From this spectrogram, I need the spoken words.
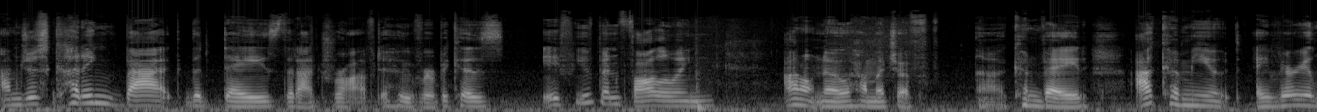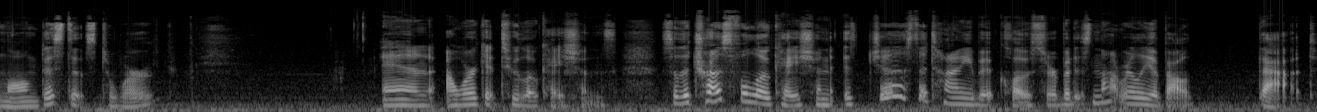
I'm just cutting back the days that I drive to Hoover because if you've been following, I don't know how much I've uh, conveyed, I commute a very long distance to work and I work at two locations. So the Trussville location is just a tiny bit closer, but it's not really about that.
